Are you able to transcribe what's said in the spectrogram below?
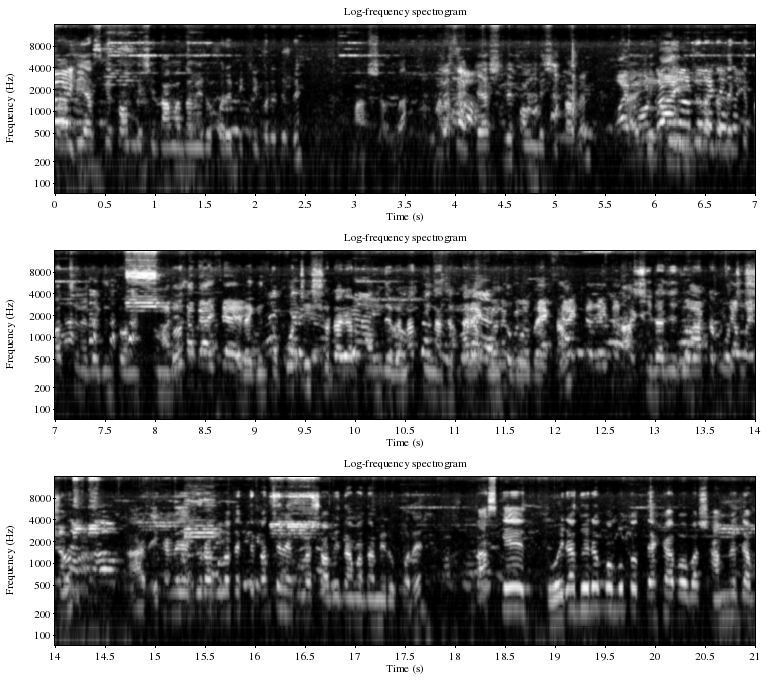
সবই আজকে কম বেশি দামাদামির উপরে বিক্রি করে দেবে। মার্শাল্লাহ আপনারা হাটে আসলে কম বেশি পাবেন। জোড়াটা দেখতে পাচ্ছেন এটা কিন্তু অনেক সুন্দর। এটা কিন্তু পঁচিশশো টাকার কম দেবে না তিন হাজার টাকা পর্যন্ত বলবে একদম আর সিরাজি জোড়াটা পঁচিশশো। আর এখানে যে জোড়াগুলো দেখতে পাচ্ছেন এগুলো সবই দামাদামির উপরে। আজকে কবুতর দেখাবো বা সামনে যাব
